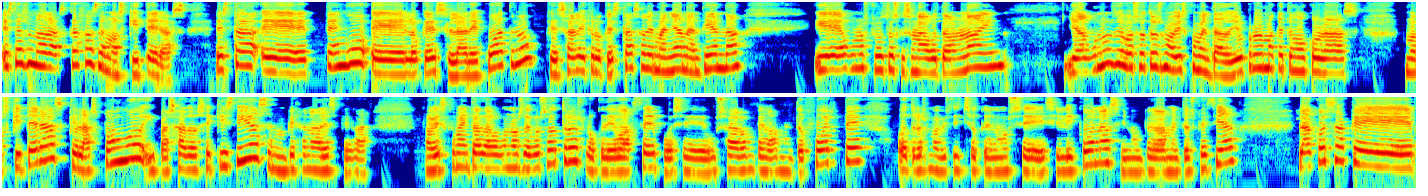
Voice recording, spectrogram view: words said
esta es una de las cajas de mosquiteras. Esta eh, tengo eh, lo que es la de 4, que sale, creo que esta sale mañana en tienda. Y hay algunos productos que se han agotado online. Y algunos de vosotros me habéis comentado. Yo el problema que tengo con las mosquiteras, que las pongo y pasados X días se me empiezan a despegar. Me habéis comentado algunos de vosotros lo que debo hacer, pues eh, usar un pegamento fuerte, otros me habéis dicho que no use silicona, sino un pegamento especial. La cosa que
